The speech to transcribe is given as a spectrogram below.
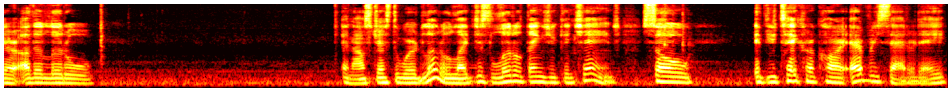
There are other little, and I'll stress the word little, like just little things you can change. So if you take her car every Saturday,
